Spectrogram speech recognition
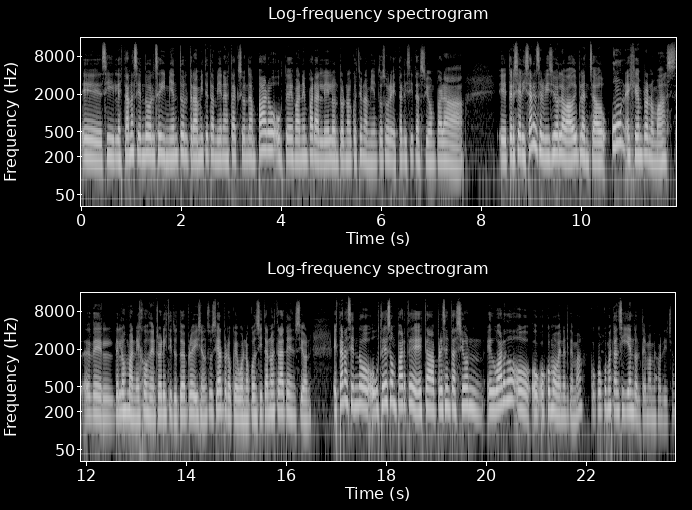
eh, si le están haciendo el seguimiento, el trámite también a esta acción de amparo o ustedes van en paralelo en torno al cuestionamiento sobre esta licitación para eh, terciarizar el servicio de lavado y planchado. Un ejemplo nomás eh, de los manejos dentro del Instituto de Previsión Social, pero que bueno, concita nuestra atención. ¿Están haciendo, ustedes son parte de esta presentación, Eduardo, o, cómo ven el tema? ¿Cómo, ¿Cómo, están siguiendo el tema, mejor dicho?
